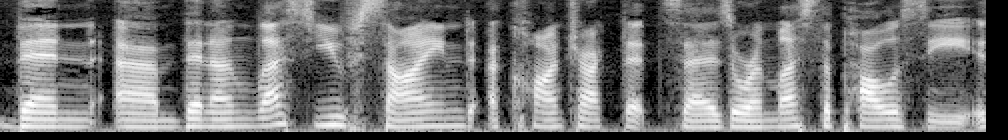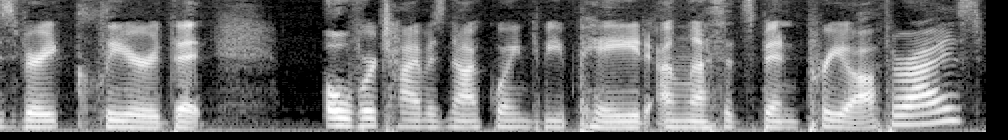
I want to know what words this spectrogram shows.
then, um, then unless you've signed a contract that says, or unless the policy is very clear that overtime is not going to be paid unless it's been pre-authorized,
